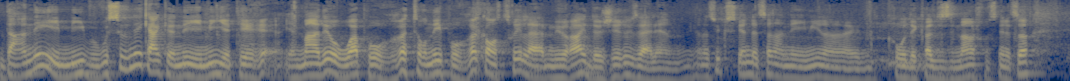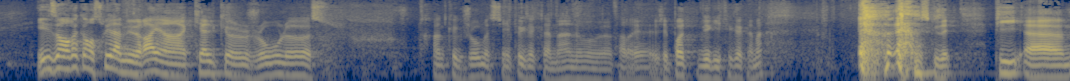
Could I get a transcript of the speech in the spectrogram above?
Dans Néhémie, vous vous souvenez quand que Néhémie a, demandé au roi pour retourner, pour reconstruire la muraille de Jérusalem. Il y en a ceux qui se souviennent de ça dans Néhémie, dans le cours d'école du dimanche, vous vous souvenez de ça? Ils ont reconstruit la muraille en quelques jours, là, 30 quelques jours, je ne me souviens plus exactement. Je n'ai pas vérifié exactement. Excusez. Puis, euh,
